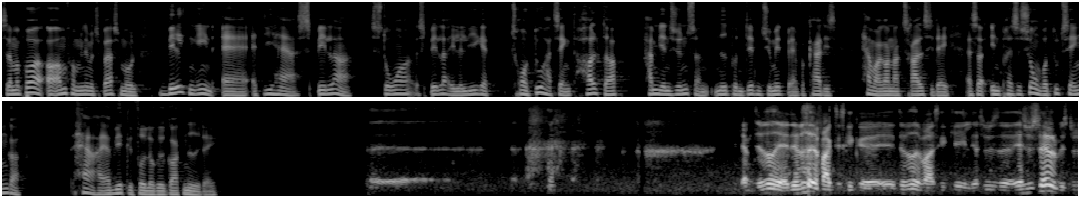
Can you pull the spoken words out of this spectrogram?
Så lad mig prøve at omformulere mit spørgsmål. Hvilken en af, af de her spillere, store spillere i La Liga, tror du har tænkt, holdt op, ham Jens Jønsson nede på den defensive midtbane for Cardis, han var godt nok træls i dag. Altså en præcision, hvor du tænker, her har jeg virkelig fået lukket godt ned i dag. Jamen det ved jeg, det ved jeg faktisk ikke, øh, det ved jeg faktisk ikke helt. Jeg synes, øh, jeg synes selv, hvis, du,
